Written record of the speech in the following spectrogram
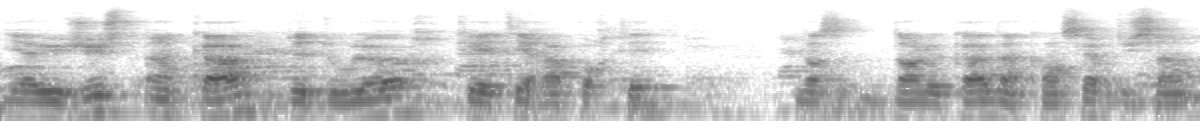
Il y a eu juste un cas de douleur qui a été rapporté dans, le cas d'un cancer du sein.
